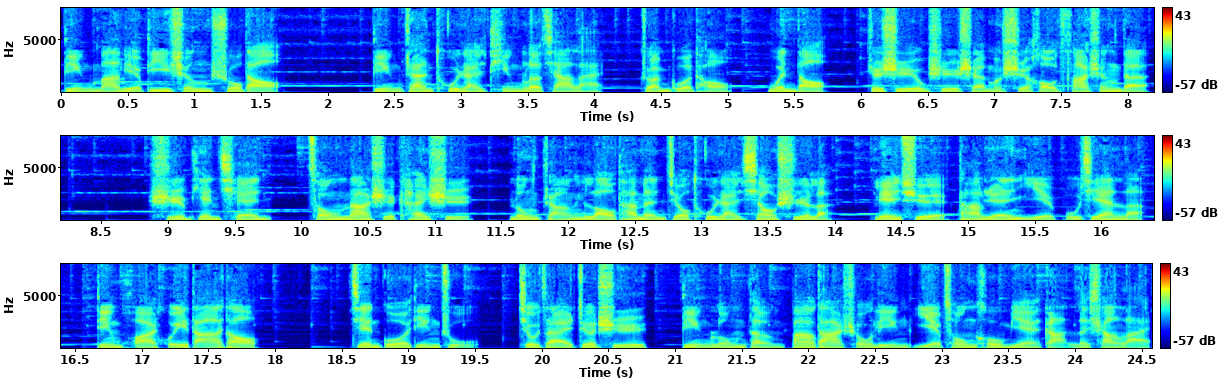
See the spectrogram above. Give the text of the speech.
顶满也低声说道。顶战突然停了下来，转过头问道：“这事是什么时候发生的？”十天前，从那时开始，龙长老他们就突然消失了，连血大人也不见了。丁华回答道：“见过顶主。”就在这时，顶龙等八大首领也从后面赶了上来。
